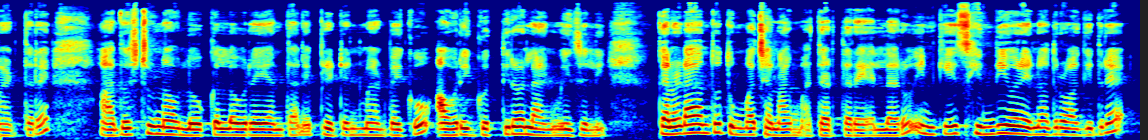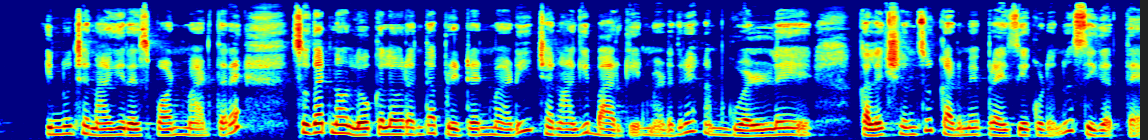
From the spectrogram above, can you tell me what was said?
ಮಾಡ್ತಾರೆ. ಆದಷ್ಟು ನಾವು ಲೋಕಲ್ ಅವರೇ ಅಂತಲೇ ಪ್ರಿಟೆಂಡ್ ಮಾಡಬೇಕು. ಅವ್ರಿಗೆ ಗೊತ್ತಿರೋ ಲ್ಯಾಂಗ್ವೇಜಲ್ಲಿ ಕನ್ನಡ ಅಂತೂ ತುಂಬ ಚೆನ್ನಾಗಿ ಮಾತಾಡ್ತಾರೆ ಎಲ್ಲರೂ. ಇನ್ ಕೇಸ್ ಹಿಂದಿಯವ್ರು ಏನಾದರೂ ಆಗಿದ್ದರೆ ಇನ್ನೂ ಚೆನ್ನಾಗಿ ರೆಸ್ಪಾಂಡ್ ಮಾಡ್ತಾರೆ. ಸೊ ದಟ್ ನಾವು ಲೋಕಲ್ ಅವರಂತ ಪ್ರಿಟೆಂಡ್ ಮಾಡಿ ಚೆನ್ನಾಗಿ ಬಾರ್ಗೇನ್ ಮಾಡಿದ್ರೆ ನಮ್ಗೆ ಒಳ್ಳೆ ಕಲೆಕ್ಷನ್ಸು ಕಡಿಮೆ ಪ್ರೈಸ್ಗೆ ಕೂಡ ಸಿಗುತ್ತೆ.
